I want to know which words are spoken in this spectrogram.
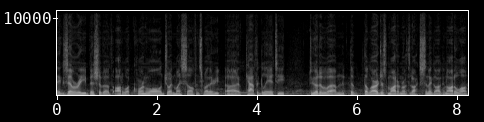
auxiliary bishop of Ottawa, Cornwall, joined myself and some other uh, Catholic laity to go to um, the, the largest modern Orthodox synagogue in Ottawa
